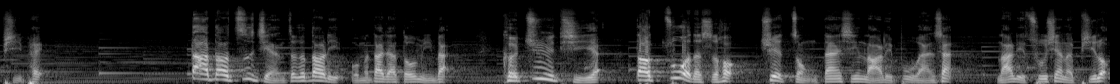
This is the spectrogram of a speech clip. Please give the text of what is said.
匹配。大道至简这个道理我们大家都明白，可具体到做的时候，却总担心哪里不完善，哪里出现了纰漏，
